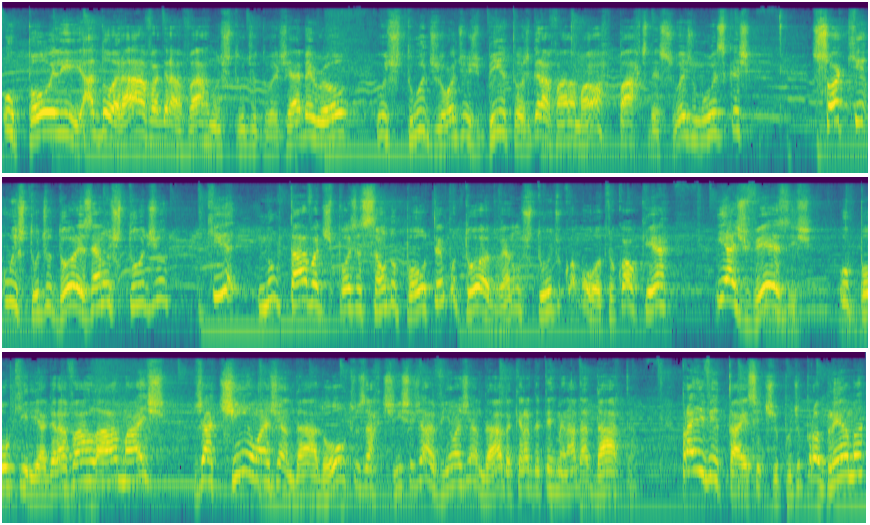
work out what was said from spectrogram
o Paul ele adorava gravar no estúdio 2 de Abbey Road, o estúdio onde os Beatles gravaram a maior parte das suas músicas. Só que o estúdio 2 era um estúdio que não estava à disposição do Paul o tempo todo. Era um estúdio como outro qualquer. E às vezes o Paul queria gravar lá, mas já tinham agendado, outros artistas já haviam agendado aquela determinada data. Para evitar esse tipo de problema,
